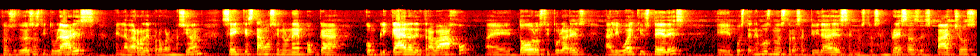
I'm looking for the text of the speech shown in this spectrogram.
con sus diversos titulares en la barra de programación. Sé que estamos en una época complicada de trabajo. Eh, todos los titulares, al igual que ustedes, eh, pues tenemos nuestras actividades en nuestras empresas, despachos,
